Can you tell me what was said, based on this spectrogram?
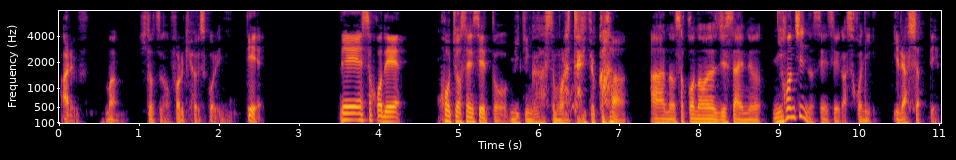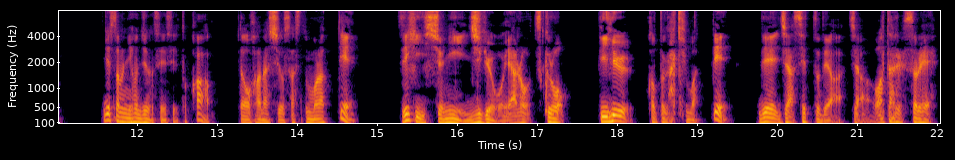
ある、まあ、一つのフォルケハウスコーレに行って、で、そこで校長先生とミーティングさせてもらったりとか、あの、そこの実際の日本人の先生がそこにいらっしゃって、で、その日本人の先生とかとお話をさせてもらって、ぜひ一緒に授業をやろう、作ろうっていうことが決まって、で、じゃあセットでは、じゃあ渡る、それ、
